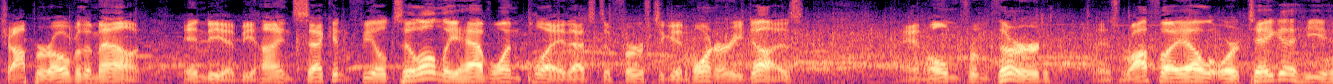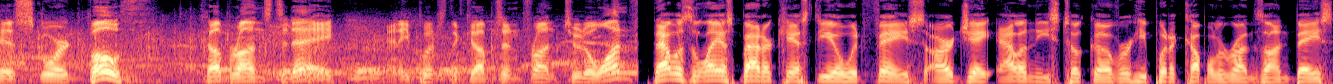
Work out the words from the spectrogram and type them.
Chopper over the mound. India behind second. Fields, he'll only have one play. That's to first to get Hoerner. He does. And home from third is Rafael Ortega. He has scored both Cub runs today, and he puts the Cubs in front two to one. That was the last batter Castillo would face. R.J. Alaniz took over. He put a couple of runs on base,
